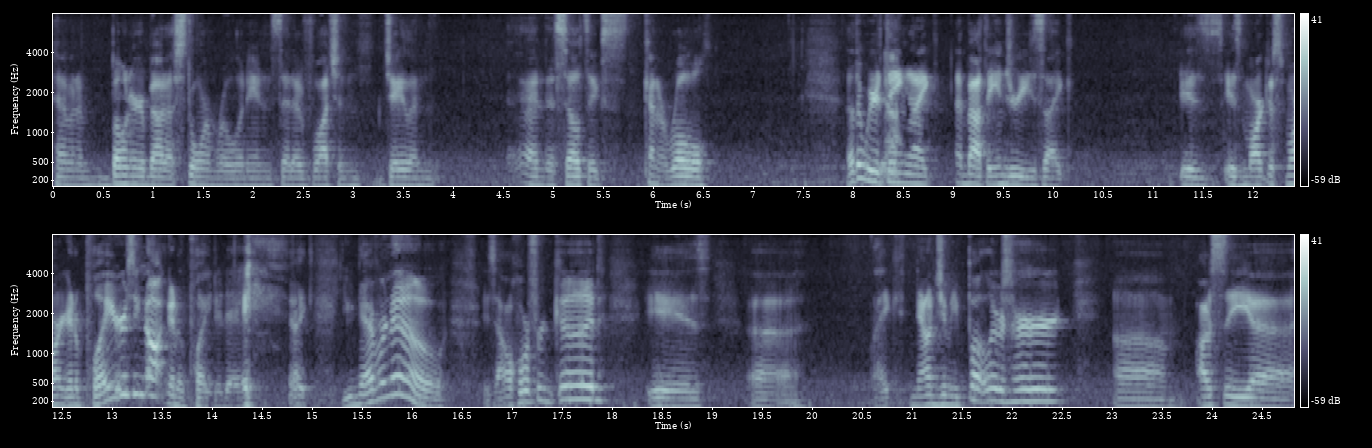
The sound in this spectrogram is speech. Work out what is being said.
having a boner about a storm rolling in instead of watching Jaylen and the Celtics kind of roll. The other weird Yeah. thing, like about the injuries, like is is Marcus Smart going to play or is he not going to play today? like you never know. Is Al Horford good? Is uh, like now Jimmy Butler's hurt. Um, obviously, uh,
